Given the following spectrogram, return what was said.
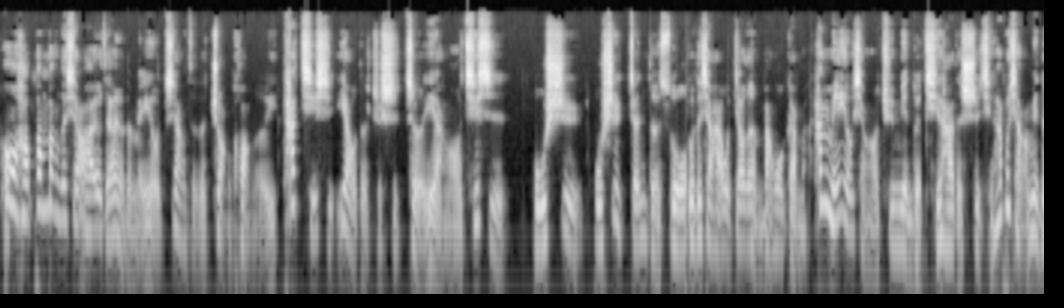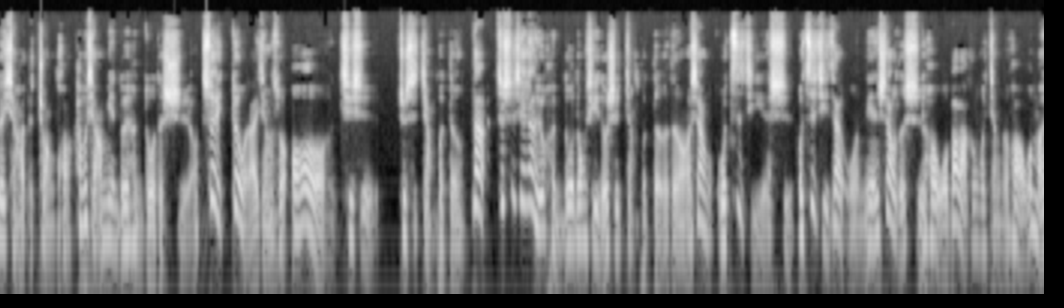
哦，好棒棒的小孩，又怎样有的没有这样子的状况而已。他。其其实要的只是这样哦，其实不是不是真的说我的小孩我教的很棒或干嘛，他没有想要去面对其他的事情，他不想要面对小孩的状况，他不想要面对很多的事哦，所以对我来讲说哦，其实。就是讲不得。那这世界上有很多东西都是讲不得的哦，像我自己也是。我自己在我年少的时候，我爸爸跟我讲的话，我蛮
